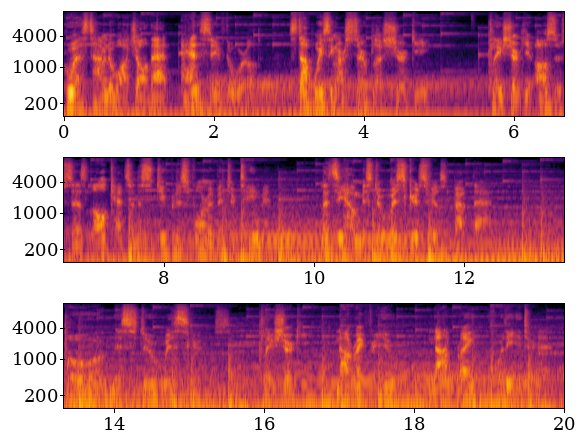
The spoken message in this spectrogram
Who has time to watch all that and save the world? Stop wasting our surplus, Shirky. Clay Shirky also says lolcats are the stupidest form of entertainment. Let's see how Mr. Whiskers feels about that. Poor Mr. Whiskers. Clay Shirky, not right for you, not right for the internet.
